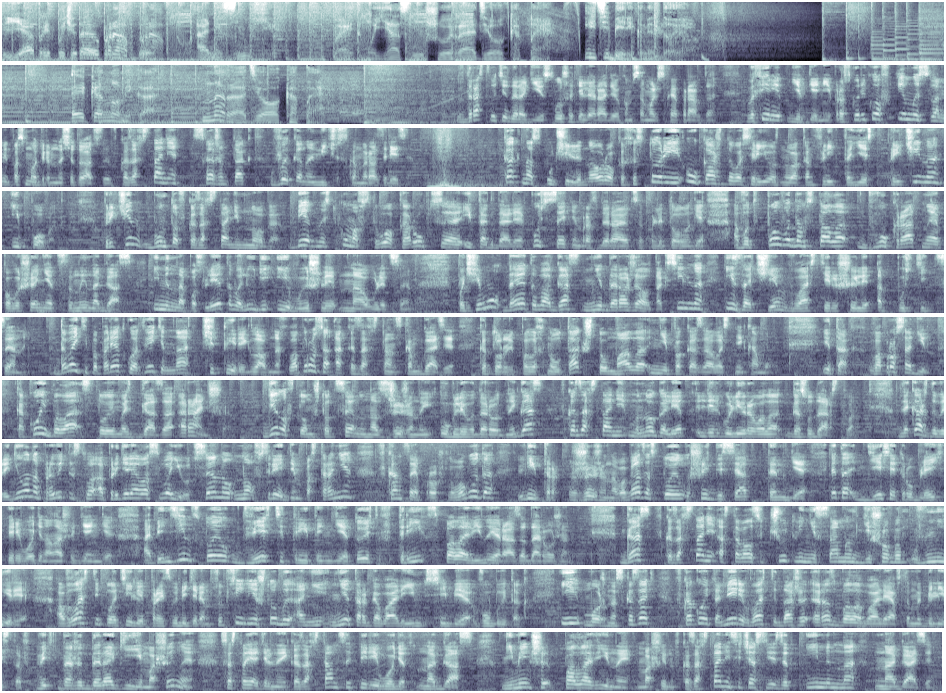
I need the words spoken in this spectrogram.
Я предпочитаю правду, правду, а не слухи. Поэтому я слушаю Радио КП. И тебе рекомендую. «Экономика» на Радио КП. Здравствуйте, дорогие слушатели радио «Комсомольская правда». В эфире Евгений Проскуряков, и мы с вами посмотрим на ситуацию в Казахстане, скажем так, в экономическом разрезе. Как нас учили на уроках истории, у каждого серьезного конфликта есть причина и повод – Причин бунта в Казахстане много. Бедность, кумовство, коррупция и так далее. Пусть с этим разбираются политологи. А вот поводом стало двукратное повышение цены на газ. Именно после этого люди и вышли на улицы. Почему до этого газ не дорожал так сильно и зачем власти решили отпустить цены? Давайте по порядку ответим на четыре главных вопроса о казахстанском газе, который полыхнул так, что мало не показалось никому. Итак, вопрос один. Какой была стоимость газа раньше? Дело в том, что цену на сжиженный углеводородный газ в Казахстане много лет регулировало государство. Для каждого региона правительство определяло свою цену, но в среднем по стране в конце прошлого года литр сжиженного газа стоил 60 тенге. Это 10 рублей в переводе на наши деньги. А бензин стоил 203 тенге, то есть в три с половиной раза дороже. Газ в Казахстане оставался чуть ли не самым дешевым в мире, а власти платили производителям субсидии, чтобы они не торговали им себе в убыток. И, можно сказать, в какой-то мере власти даже разбаловали автомобилистов, ведь даже дорогие машины состоятельные казахстанцы переводят на газ. Не меньше половины машин в Казахстане сейчас ездят именно на газе.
